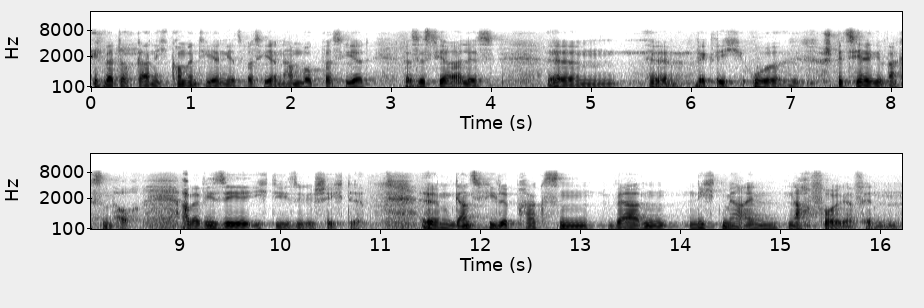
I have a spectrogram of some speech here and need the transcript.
ich werde doch gar nicht kommentieren jetzt, was hier in Hamburg passiert. Das ist ja alles ähm, äh, wirklich speziell gewachsen auch. Aber wie sehe ich diese Geschichte? Ähm, ganz viele Praxen werden nicht mehr einen Nachfolger finden.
